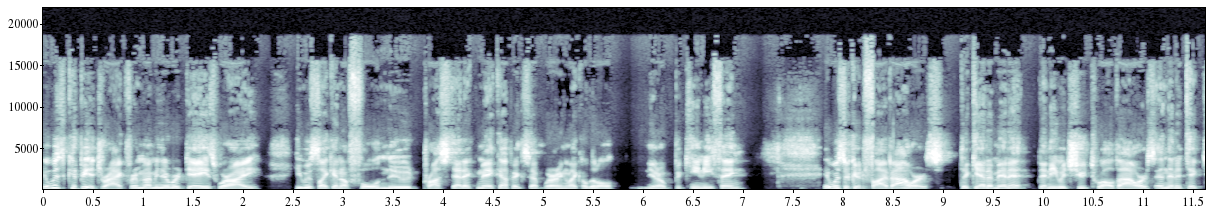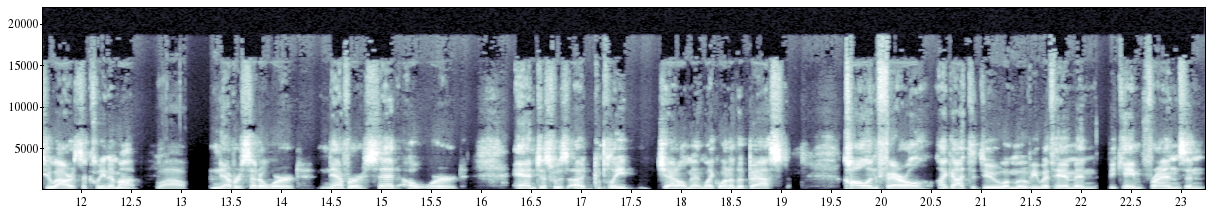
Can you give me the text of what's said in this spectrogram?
it was could be a drag for him. I mean there were days where i he was like in a full nude prosthetic makeup except wearing like a little you know bikini thing. It was a good five hours to get him in it. Then he would shoot 12 hours and then it'd take two hours to clean him up. Wow. Never said a word, never said a word, and just was a complete gentleman, like one of the best. Colin Farrell, I got to do a movie with him and became friends, and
